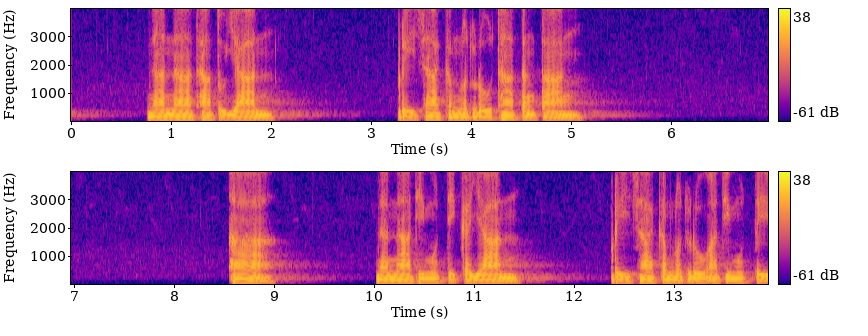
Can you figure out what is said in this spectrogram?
4. นานาธาตุญาณปรีชากำหนดรู้ธาตุต่าง ๆ 5. นานาทิมุติกยานปรีชากำหนดรู้อธิมุติ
